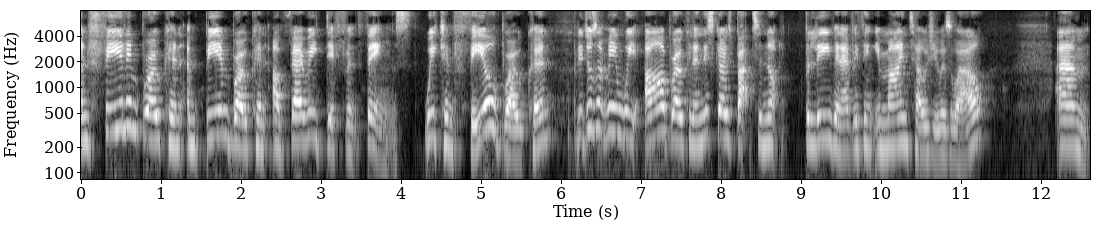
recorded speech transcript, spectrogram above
And feeling broken and being broken are very different things. We can feel broken, but it doesn't mean we are broken. And this goes back to not believing everything your mind tells you as well. Um,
